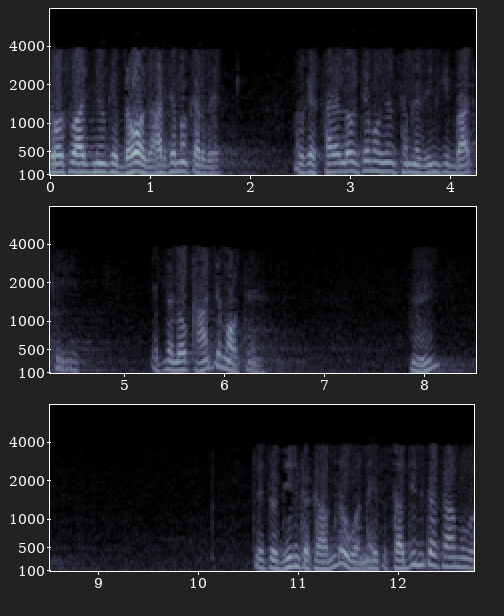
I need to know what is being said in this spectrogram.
دو سو آدمیوں کے دو ہزار جمع کر دے اور کہ سارے لوگ جمع ہوئے ہم نے دین کی بات کی۔ اتنے لوگ کہاں جمع ہوتے ہیں؟ تو یہ تو دین کا کام نہ ہوا، نہ یہ تو سادین کا کام ہوا۔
